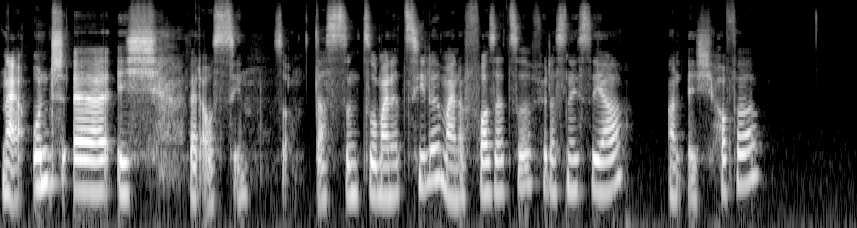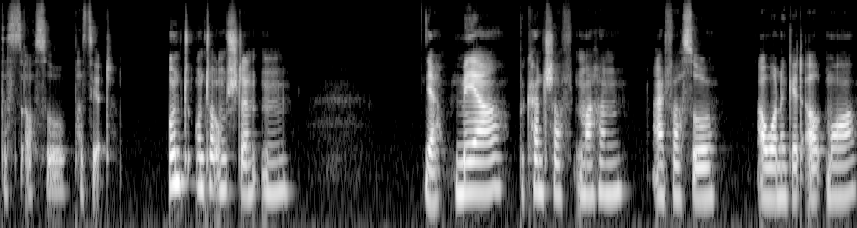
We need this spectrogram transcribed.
Naja, und äh, ich werde ausziehen. So, das sind so meine Ziele, meine Vorsätze für das nächste Jahr. Und ich hoffe, dass es auch so passiert und unter Umständen ja, mehr Bekanntschaften machen. Einfach so, I wanna get out more.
